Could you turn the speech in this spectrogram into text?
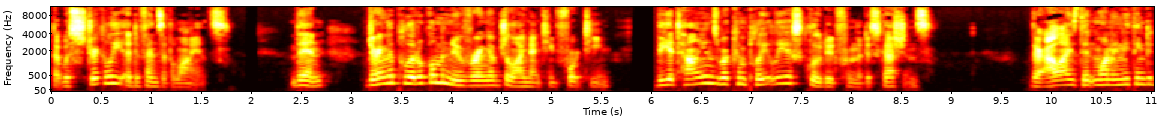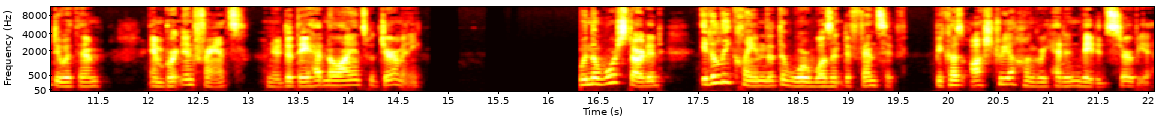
that was strictly a defensive alliance. Then, during the political maneuvering of July 1914, the Italians were completely excluded from the discussions. Their allies didn't want anything to do with them, and Britain and France knew that they had an alliance with Germany. When the war started, Italy claimed that the war wasn't defensive because Austria Hungary had invaded Serbia.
